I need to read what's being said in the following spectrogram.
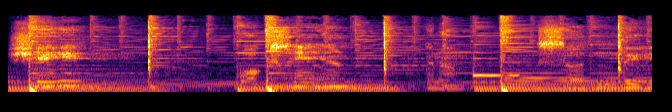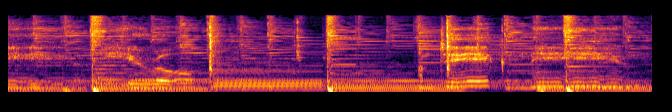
She walks in, and I'm suddenly a hero. I'm taken in,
